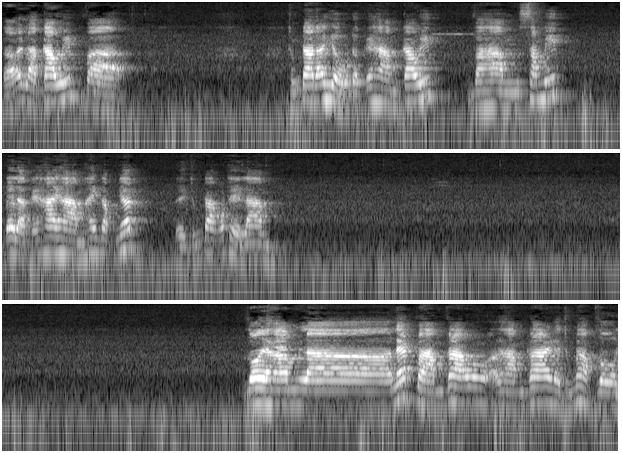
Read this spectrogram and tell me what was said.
Đấy là cao ít và chúng ta đã hiểu được cái hàm cao ít và hàm sum ít. Đây là cái hai hàm hay gặp nhất để chúng ta có thể làm. Rồi hàm là led và hàm rao hàm rai là chúng ta học rồi,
